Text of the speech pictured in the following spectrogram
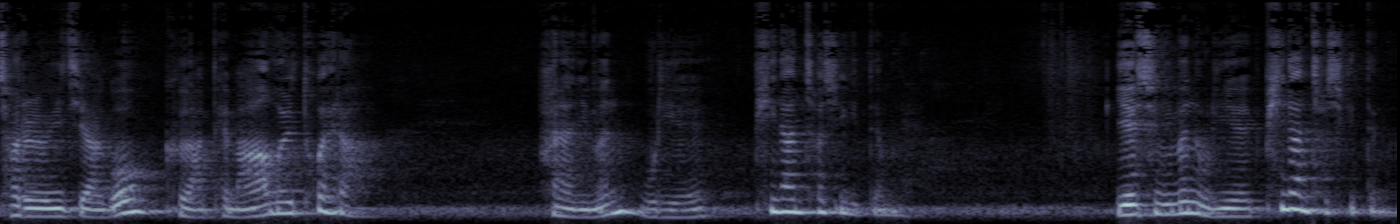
저를 의지하고 그 앞에 마음을 토해라. 하나님은 우리의 피난처시기 때문에. 예수님은 우리의 피난처시기 때문에.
